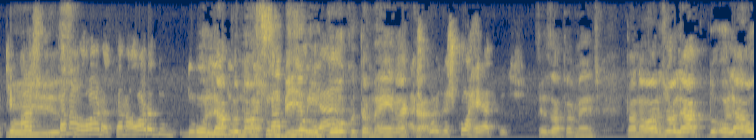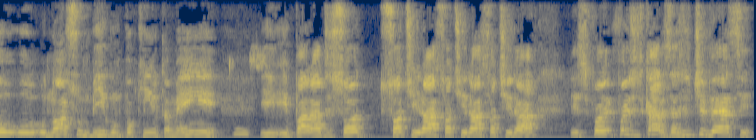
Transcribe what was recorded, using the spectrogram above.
Que eu Isso. acho que está na hora, está na hora do, do olhar para o nosso umbigo um pouco também, né, cara? As coisas corretas. Exatamente. Está na hora de olhar, olhar o, o, o nosso umbigo um pouquinho também e, e, e, parar de só, só tirar, só tirar, só tirar. Isso foi, foi cara, se a gente tivesse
